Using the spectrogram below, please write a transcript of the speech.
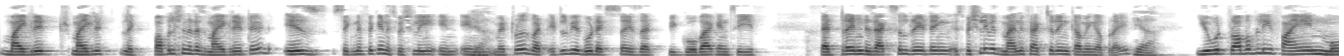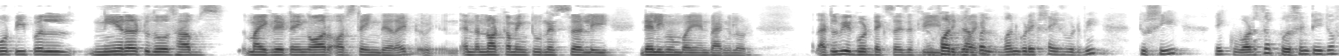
migrate migrate like population that has migrated is significant especially in metros but it will be a good exercise that we go back and see if that trend is accelerating especially with manufacturing coming up right Yeah. you would probably find more people nearer to those hubs migrating or, or staying there, right? And not coming to necessarily Delhi, Mumbai and Bangalore. That will be a good exercise if we. For example, one good exercise would be to see like what's the percentage of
